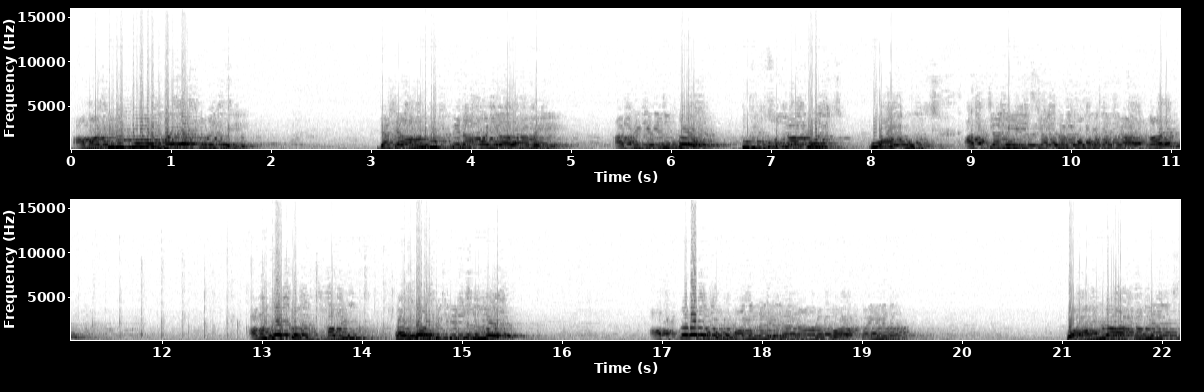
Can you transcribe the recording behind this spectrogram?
আমার বিরুদ্ধে এফআইআর করেছে। যাতে আমি ঢুকতে না পারি আসামে। আর দেখেছেন তো তুমি সোচা কুচ হুয়া কুচ আজকে আমি এসেছি আপনার ক্ষমতাকে আটকার আমি একটা স্বাধীন গণতান্ত্রিক দেশের লোক, আপনারা যখন বাংলায় যান, আমরা তো আটকাই না? তো আমরা আসামে আসছি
